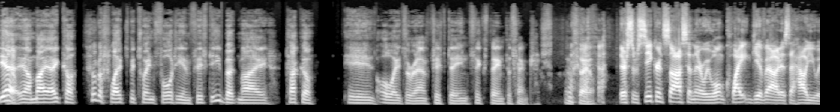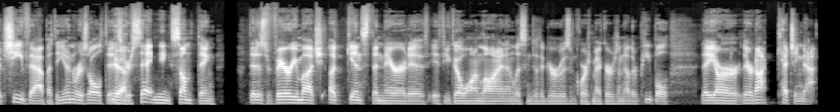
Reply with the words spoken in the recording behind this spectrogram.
yeah, Yep. you know, my ACOS sort of floats between 40 and 50, but my TACOS is always around 15, 16% of sales. There's some secret sauce in there we won't quite give out as to how you achieve that, but the end result is Yeah. you're saying something that is very much against the narrative. If you go online and listen to the gurus and course makers and other people, they are they're not catching that.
